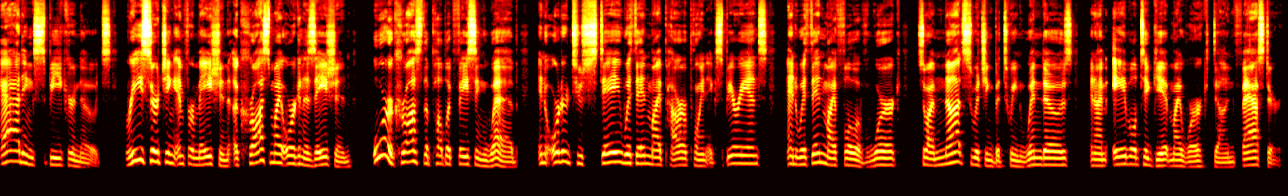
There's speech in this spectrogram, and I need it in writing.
adding speaker notes, researching information across my organization, or across the public facing web in order to stay within my PowerPoint experience and within my flow of work so I'm not switching between windows and I'm able to get my work done faster.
